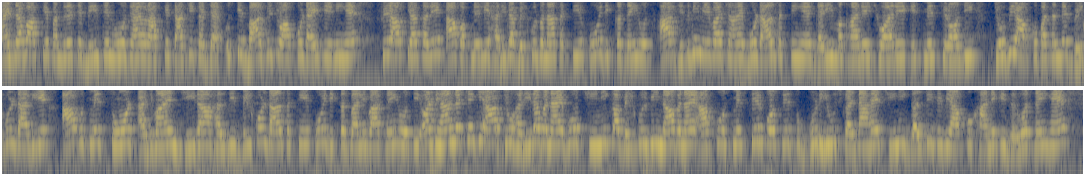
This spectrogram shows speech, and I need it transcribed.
एंड जब आपके पंद्रह से बीस दिन हो जाए और आपके टाके कट जाए, उसके बाद में जो आपको डाइट लेनी है फिर आप क्या करें? आप अपने लिए हरीरा बिल्कुल बना सकती है, कोई दिक्कत नहीं होती। आप जितनी मेवा चाहे, वो डाल सकती हैं। गरी मखाने, छुआरे किसमिस चिरौंदी, जो भी आपको पसंद है, बिल्कुल डालिए। आप उसमें सोंठ, अजवाइन, जीरा, हल्दी बिल्कुल डाल सकती है, कोई दिक्कत वाली बात नहीं होती। और ध्यान रखें कि आप जो हरीरा बनाए, वो चीनी का बिल्कुल भी ना बनाए। आपको उसमें सिर्फ़ और सिर्फ़ गुड़ यूज़ करना है। चीनी गलती से भी आपको खाने की ज़रूरत नहीं है।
